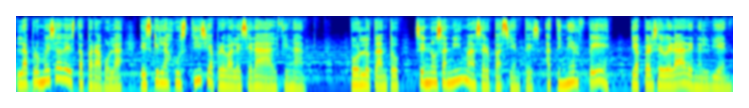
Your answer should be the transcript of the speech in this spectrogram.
la promesa de esta parábola es que la justicia prevalecerá al final. Por lo tanto, se nos anima a ser pacientes, a tener fe y a perseverar en el bien,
